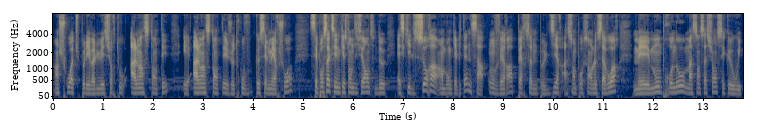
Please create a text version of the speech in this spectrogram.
Un choix tu peux l'évaluer surtout à l'instant T, et à l'instant T je trouve que c'est le meilleur choix. C'est pour ça que c'est une question différente de est-ce qu'il sera un bon capitaine, ça on verra, personne ne peut le dire à 100% le savoir, mais mon prono, ma sensation c'est que oui.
